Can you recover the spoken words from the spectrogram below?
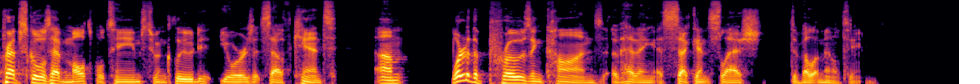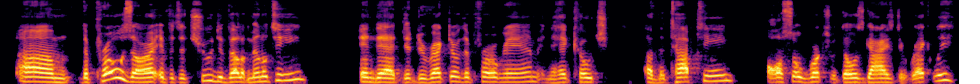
prep schools have multiple teams to include yours at South Kent. Um, what are the pros and cons of having a second slash developmental team? Um, the pros are if it's a true developmental team and that the director of the program and the head coach of the top team also works with those guys directly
